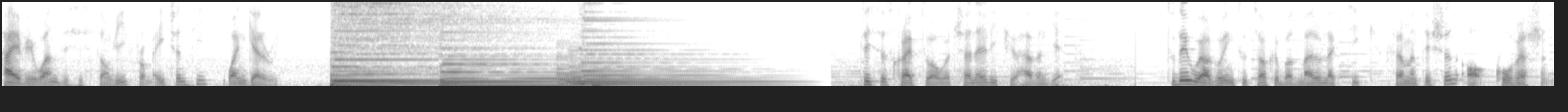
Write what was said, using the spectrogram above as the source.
Hi everyone, this is Tanguy from H&T Wine Gallery. Please subscribe to our channel if you haven't yet. Today we are going to talk about malolactic fermentation or conversion.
